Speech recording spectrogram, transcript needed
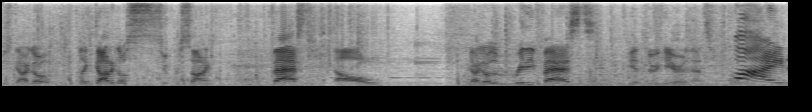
Just gotta go, like, gotta go supersonic fast. Oh. Gotta go really fast to get through here, and that's fine.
